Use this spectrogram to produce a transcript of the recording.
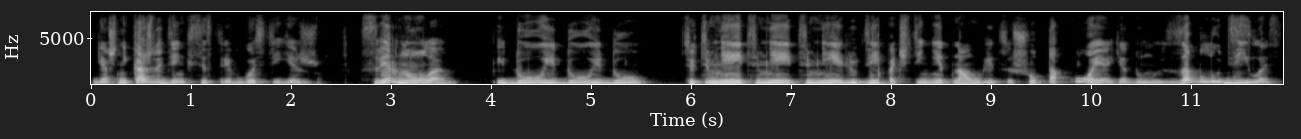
Я ж не каждый день к сестре в гости езжу. Свернула, Иду, иду, иду. Все темнее, темнее, темнее, людей почти нет на улице. Что такое? Я думаю, заблудилась.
